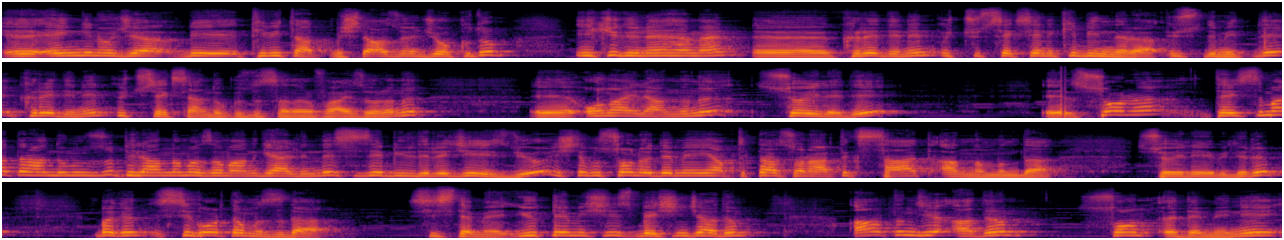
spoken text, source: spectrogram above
e, Engin Hoca bir tweet atmıştı az önce okudum. İki güne hemen e, kredinin 382 bin lira üst limitli kredinin 3.89'du sanırım faiz oranı e, onaylandığını söyledi. E, sonra teslimat randevunuzu planlama zamanı geldiğinde size bildireceğiz diyor. İşte bu son ödemeyi yaptıktan sonra artık saat anlamında söyleyebilirim. Bakın sigortamızı da sisteme yüklemişiz. Beşinci adım. Altıncı adım son ödemeni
